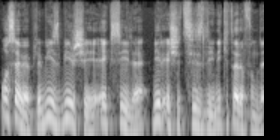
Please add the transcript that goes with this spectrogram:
O sebeple biz bir şeyi eksiyle bir eşitsizliğin iki tarafında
